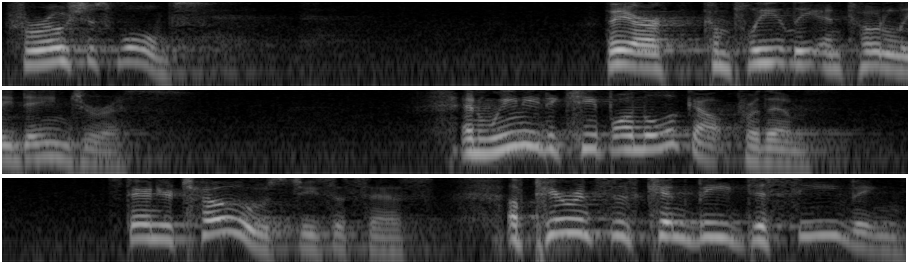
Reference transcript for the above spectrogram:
ferocious wolves. They are completely and totally dangerous. And we need to keep on the lookout for them. Stay on your toes, Jesus says. Appearances can be deceiving.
